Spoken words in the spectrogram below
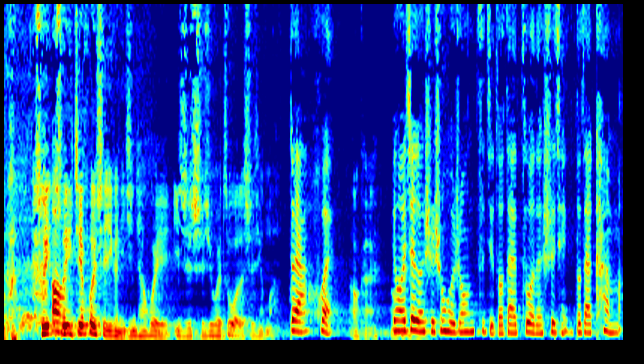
所以所以这会是一个你经常会一直持续会做的事情吗？对啊，会。OK，因为这个是生活中自己都在做的事情，都在看嘛。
